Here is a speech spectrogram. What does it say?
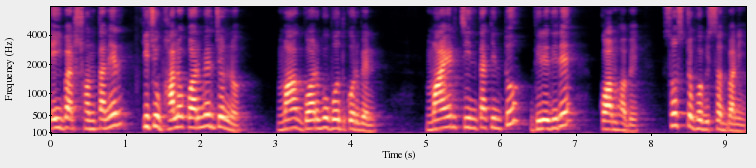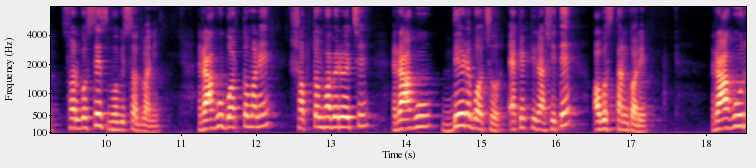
এইবার সন্তানের কিছু ভালো কর্মের জন্য মা গর্ববোধ করবেন। মায়ের চিন্তা কিন্তু ধীরে ধীরে কম হবে। ষষ্ঠ ভবিষ্যৎবাণী, সর্বশেষ ভবিষ্যৎবাণী। রাহু বর্তমানে সপ্তমভাবে রয়েছে। রাহু দেড় বছর এক একটি রাশিতে অবস্থান করে। রাহুর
